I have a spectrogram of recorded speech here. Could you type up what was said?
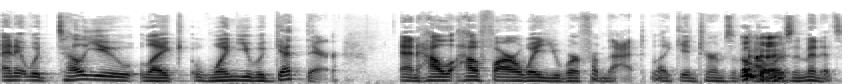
and it would tell you like when you would get there and how how far away you were from that, like in terms of Okay. hours and minutes.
